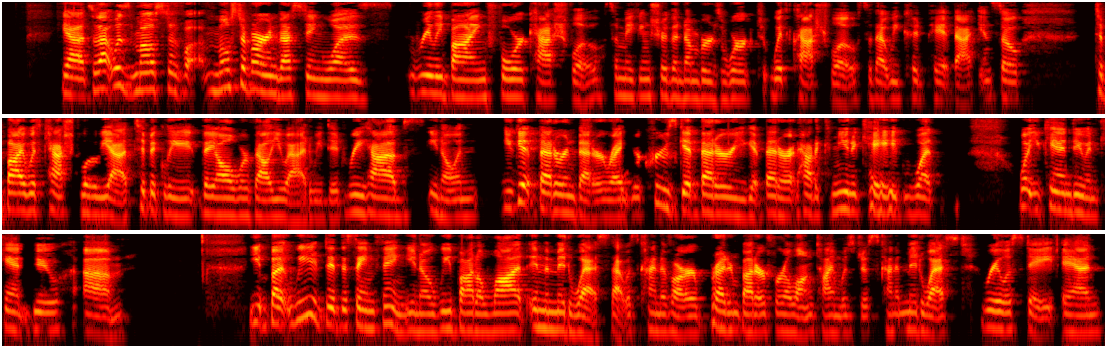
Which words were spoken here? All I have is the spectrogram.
yeah so that was most of most of our investing was really buying for cash flow so making sure the numbers worked with cash flow so that we could pay it back and so to buy with cash flow yeah typically they all were value add we did rehabs you know and you get better and better, right? Your crews get better. You get better at how to communicate what what you can do and can't do. Um, but we did the same thing. You know, we bought a lot in the Midwest. That was kind of our bread and butter for a long time. Was just kind of Midwest real estate and.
